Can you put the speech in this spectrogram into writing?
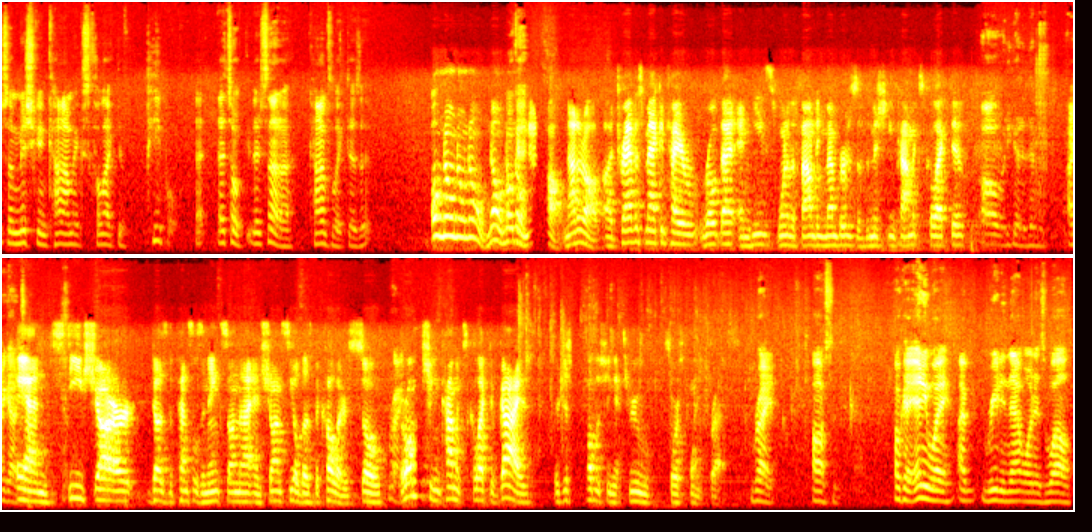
some Michigan Comics Collective people. That that's okay. That's not a conflict, is it? Oh no, no, no, no, no, Okay. no, not at all, not at all. Uh, Travis McIntyre wrote that, and he's one of the founding members of the Michigan Comics Collective. Oh, but you got a different. I got you. And Steve Shar does the pencils and inks on that, and Sean Seal does the colors. So Right. they're all Michigan Comics Collective guys. They're just publishing it through Source Point Press. Right. Awesome. Okay. Anyway, I'm reading that one as well.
